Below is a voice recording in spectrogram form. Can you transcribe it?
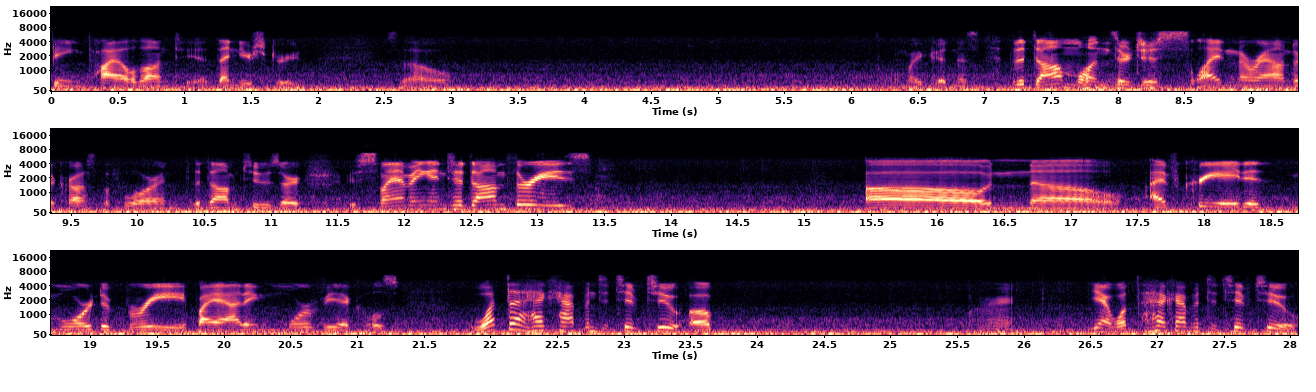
being piled onto you. Then you're screwed. So oh my goodness. The dom ones are just sliding around across the floor and the dom twos are slamming into dom threes Oh no. I've created more debris by adding more vehicles. What the heck happened to Tiv 2? Oh. Alright. Yeah, what the heck happened to Tiv 2?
